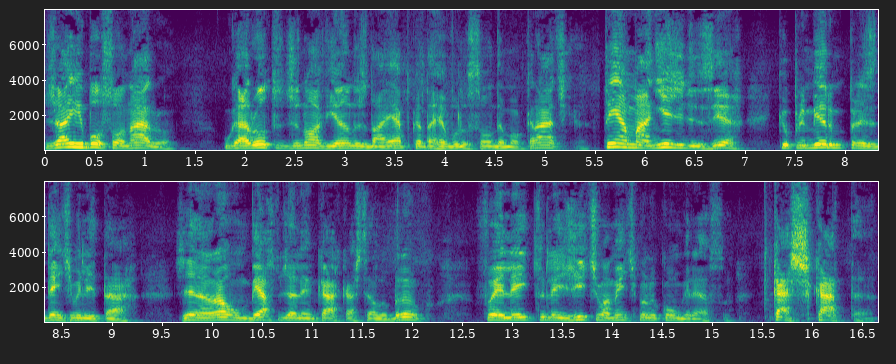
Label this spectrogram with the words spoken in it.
Jair Bolsonaro, o garoto de nove anos da época da Revolução Democrática, tem a mania de dizer que o primeiro presidente militar, general Humberto de Alencar Castelo Branco, foi eleito legitimamente pelo Congresso. Cascata!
